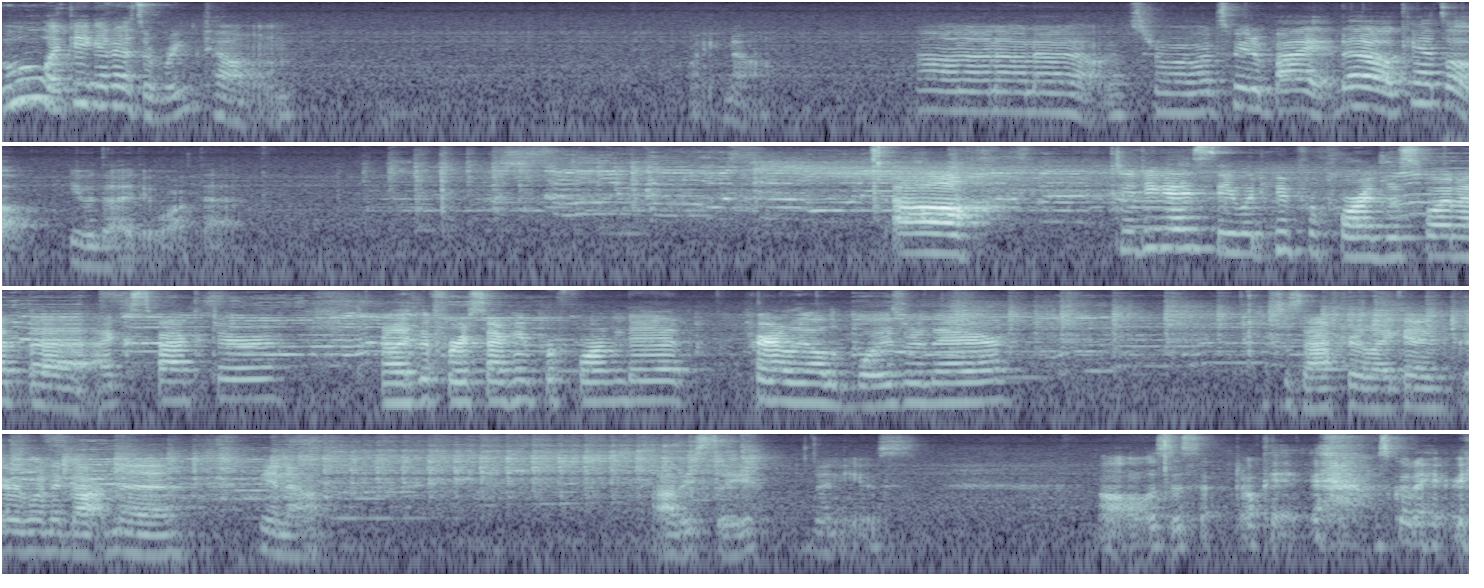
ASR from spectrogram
Ooh, I could get it as a ringtone. Wait, no. No, no, no, no, no. That's Instrument wants me to buy it. No, cancel. Even though I do want that. Oh, did you guys see when he performed this one at the X Factor? Or like the first time he performed it? Apparently all the boys were there. This after like everyone had gotten a, you know, obviously venues. Oh, what's this? Okay, let's go to Harry.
